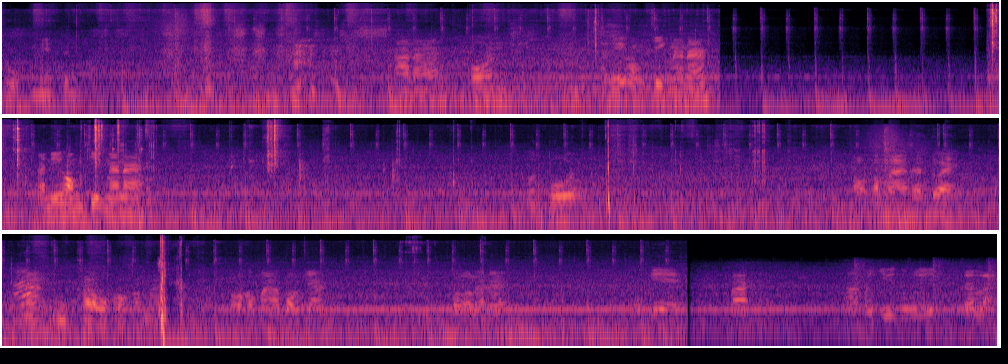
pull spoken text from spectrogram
ถูกเม็ดเป็นเอานะโอนอันนี้ของจริงแล้วนะ อันนี้ของจริงแล้วนะโอนโอนขอเข้ามาท่านด้วยนั่งคุกเข่าขอเข้ามา ขอเข้ามาบอกยังต่อแล้วนะ โอเค ไปอะมายืนตรงนี้ด้านหลัง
